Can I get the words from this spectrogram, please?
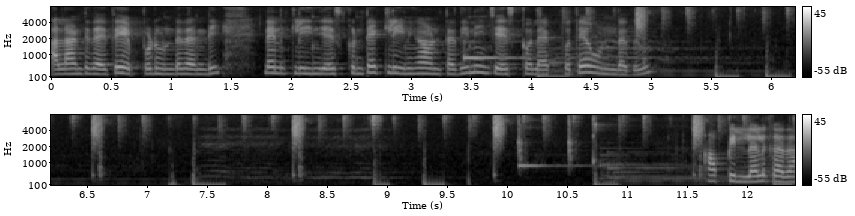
అలాంటిది అయితే ఎప్పుడు ఉండదండి. నేను క్లీన్ చేసుకుంటే క్లీన్గా ఉంటుంది. నేను చేసుకోలేకపోతే ఉండదు. ఆ పిల్లలు కదా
